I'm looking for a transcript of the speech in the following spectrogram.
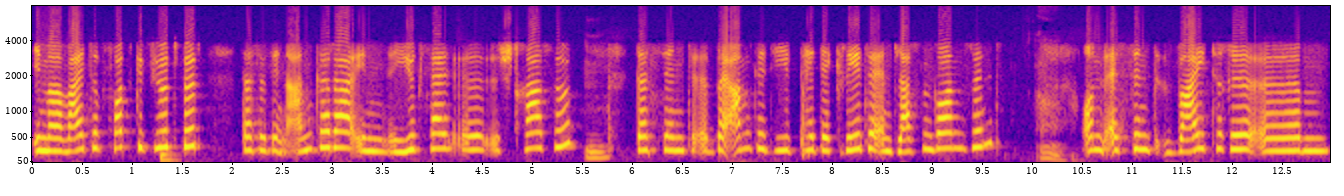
immer weiter fortgeführt wird. Das ist in Ankara, in Yükselstraße. Mhm. Das sind äh, Beamte, die per Dekrete entlassen worden sind. Ah. Und es sind weitere ähm,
